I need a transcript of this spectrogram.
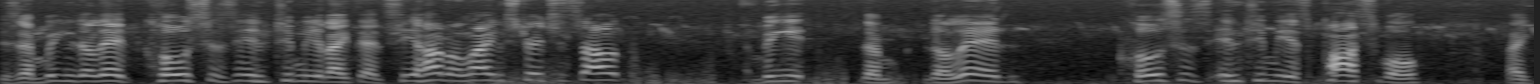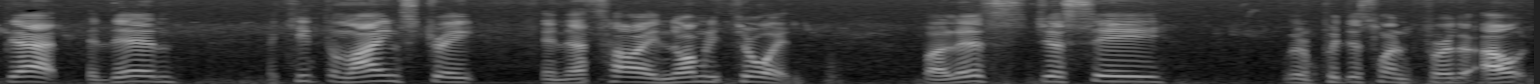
is I bring the lead closest into me like that. See how the line stretches out? I bring it, the, the lid closest into me as possible like that. And then I keep the line straight and that's how I normally throw it. But let's just say we're gonna put this one further out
